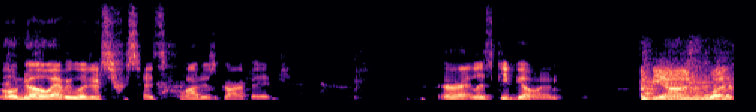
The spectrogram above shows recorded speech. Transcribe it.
Oh no, everyone in Suicide Squad is garbage. All right, let's keep going. Beyond what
